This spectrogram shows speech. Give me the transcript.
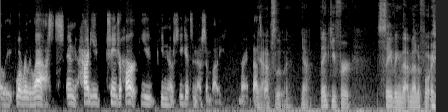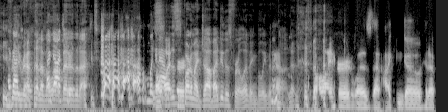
really what really lasts. And how do you change a heart? You you know you get to know somebody. Right that's yeah what... absolutely. Yeah. Thank you for saving that metaphor. You really you. wrapped that up a lot better than I do. this, this is part of my job. I do this for a living, believe it yeah. or not. All I heard was that I can go hit up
